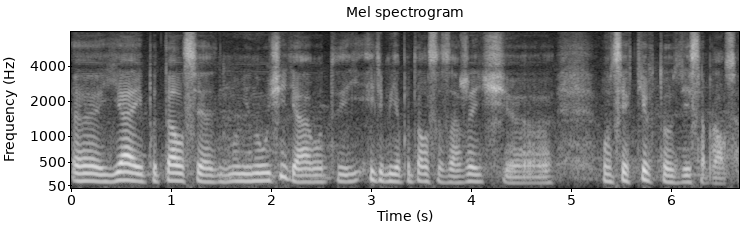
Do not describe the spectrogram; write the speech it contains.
э, я и пытался, ну не научить, а вот этим я пытался зажечь вот всех тех, кто здесь собрался.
